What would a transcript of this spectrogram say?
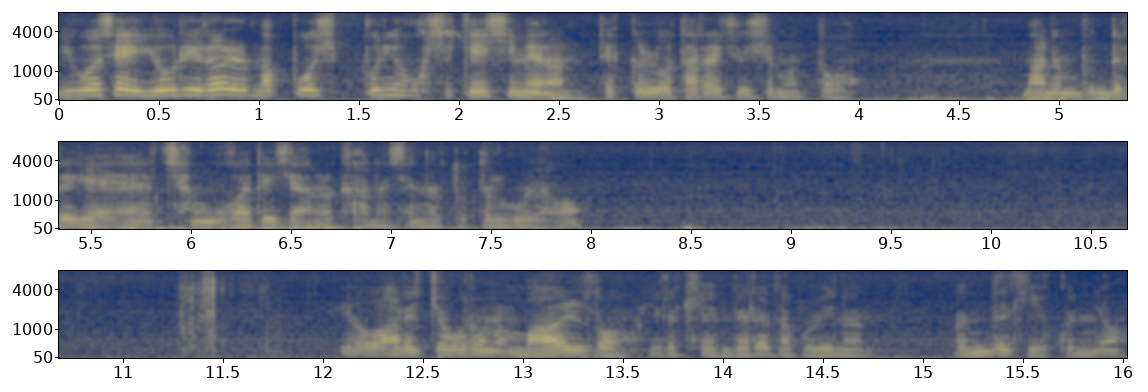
이곳의 요리를 맛보실 분이 혹시 계시면 댓글로 달아주시면 또 많은 분들에게 참고가 되지 않을까 하는 생각도 들고요. 이 아래쪽으로는 마을도 이렇게 내려다 보이는 언덕이 있군요.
